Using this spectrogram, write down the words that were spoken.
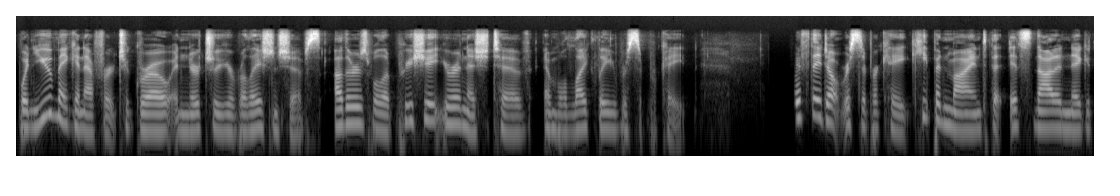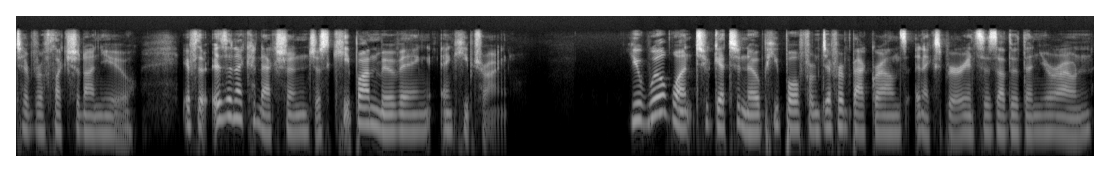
When you make an effort to grow and nurture your relationships, others will appreciate your initiative and will likely reciprocate. If they don't reciprocate, keep in mind that it's not a negative reflection on you. If there isn't a connection, just keep on moving and keep trying. You will want to get to know people from different backgrounds and experiences other than your own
